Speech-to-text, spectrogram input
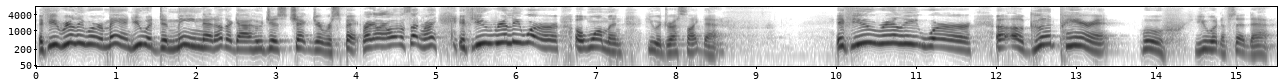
If you really were a man, you would demean that other guy who just checked your respect, right? Like all of a sudden, right? If you really were a woman, you would dress like that. If you really were a, a good parent, ooh, you wouldn't have said that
